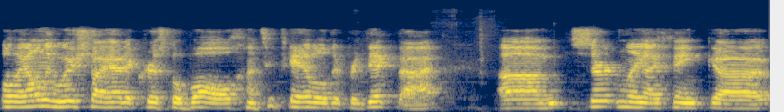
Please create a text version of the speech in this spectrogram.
Well, I only wish I had a crystal ball to be able to predict that. Um, certainly, I think, uh,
